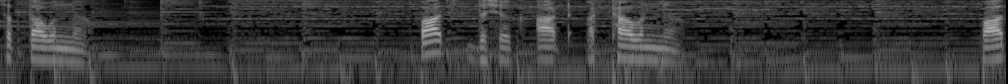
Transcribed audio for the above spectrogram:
सत्तावन्न. पाच दशक आठ अठ्ठावन्न. पाच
